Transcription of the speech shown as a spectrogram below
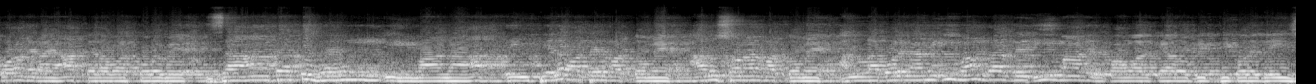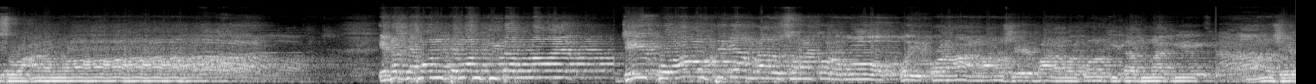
কোরআনের আয়াত তেলাওয়াত করবে জাদাতুহুম ঈমানা। এই তেলাওয়াতের মাধ্যমে, আলোচনার মাধ্যমে আল্লাহ বলেন, আমি ইমানদারদের ঈমানের পাওয়ারকে আরও বৃদ্ধি করে দেই, সুবহানাল্লাহ। এটা যেমন তেমন কিতাব নয়, যেই কোরআন থেকে আমরা আলোচনা করব, ওই কোরআন মানুষের বানানো কোনো কিতাব নাকি? মানুষের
